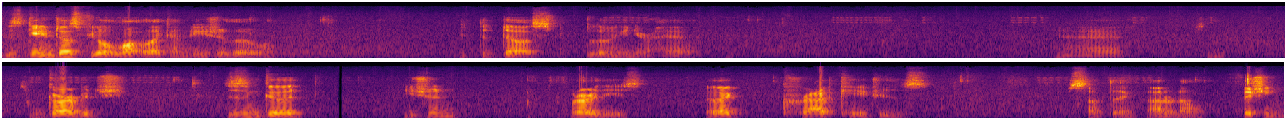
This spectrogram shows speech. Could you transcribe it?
this game does feel a lot like Amnesia though. With the dust blowing in your hair. Yeah. Some some garbage. This isn't good. You shouldn't what are these? They're like crab cages. Something. I don't know. Fishing.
